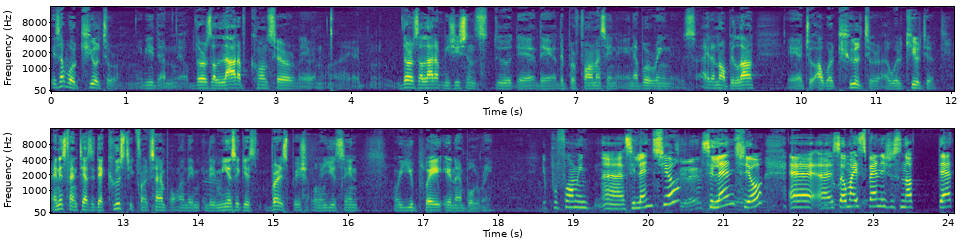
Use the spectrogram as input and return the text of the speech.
it's our culture. Um, there's a lot of concert um, there's a lot of musicians do the, the, the performance in, in a ring. I don't know, belong uh, to our culture, our culture. And it's fantastic. The acoustic, for example, and the, the music is very special when you sing, when you play in a ring. You're performing uh, Silencio. Silencio. Silencio. Uh, uh, so my Spanish is not that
